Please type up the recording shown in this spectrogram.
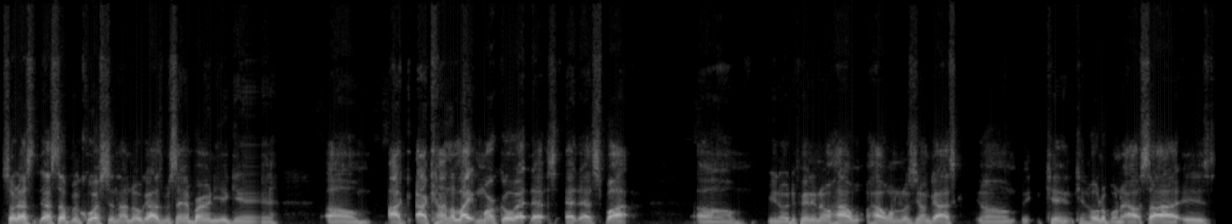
So that's that's up in question. I know guys been saying Burney again. Um, I, I kind of like Marco at that at that spot. Um, you know, depending on how how one of those young guys um, can can hold up on the outside is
